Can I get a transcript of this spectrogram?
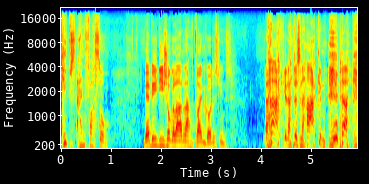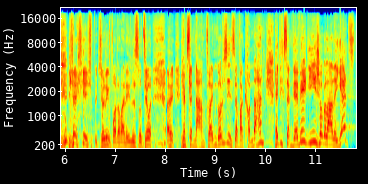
Gib's einfach so. Wer will die Schokolade nach dem zweiten Gottesdienst? Ah, genau, das ist ein Haken. Ich, ich, Entschuldigung vor meiner Illustration. Ich habe gesagt, nach dem zweiten Gottesdienst, aber komm nach Hätte ich gesagt, wer will die Schokolade jetzt?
